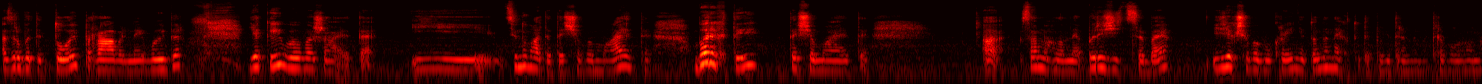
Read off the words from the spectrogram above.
а зробити той правильний вибір, який ви вважаєте. І цінувати те, що ви маєте, берегти те, що маєте. А саме головне, бережіть себе. І якщо ви в Україні, то не нехтуйте повітряними тривогами.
